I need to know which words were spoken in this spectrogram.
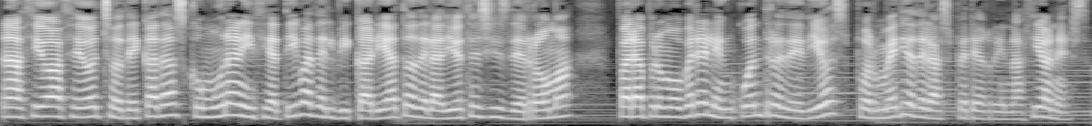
Nació hace ocho décadas como una iniciativa del Vicariato de la Diócesis de Roma para promover el encuentro de Dios por medio de las peregrinaciones.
